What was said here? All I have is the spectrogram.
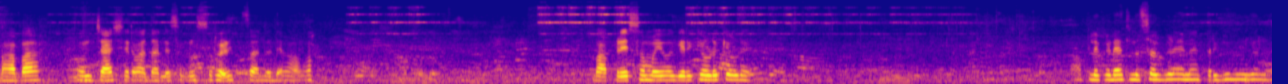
बाबा. तुमच्या आशीर्वादाने सगळं सुरळीत चालू द्या बाबा बापरे समय वगैरे केवढं केवढं आपल्याकडे यातलं सगळं आहे ना तर घेऊन गेलो.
